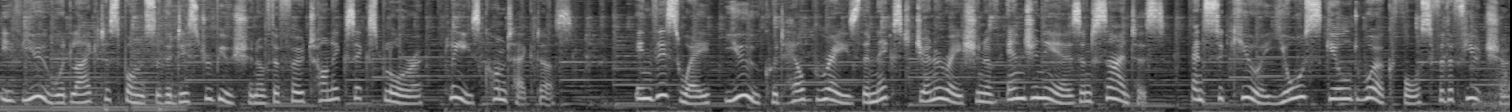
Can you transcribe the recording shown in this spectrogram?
If you would like to sponsor the distribution of the Photonics Explorer, please contact us. In this way, you could help raise the next generation of engineers and scientists and secure your skilled workforce for the future.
